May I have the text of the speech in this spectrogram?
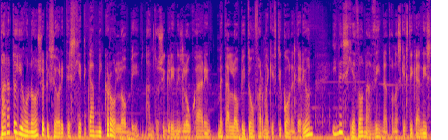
Παρά το γεγονός ότι θεωρείται σχετικά μικρό λόμπι, αν το συγκρίνεις λόγου χάρη με τα λόμπι των φαρμακευτικών εταιριών, είναι σχεδόν αδύνατο να σκεφτεί κανείς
